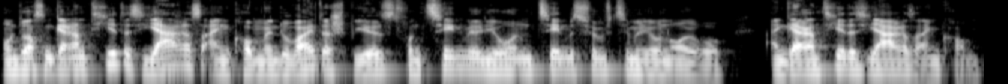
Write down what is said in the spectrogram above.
und du hast ein garantiertes Jahreseinkommen, wenn du weiterspielst, von 10 Millionen, 10 bis 15 Millionen Euro. Ein garantiertes Jahreseinkommen.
